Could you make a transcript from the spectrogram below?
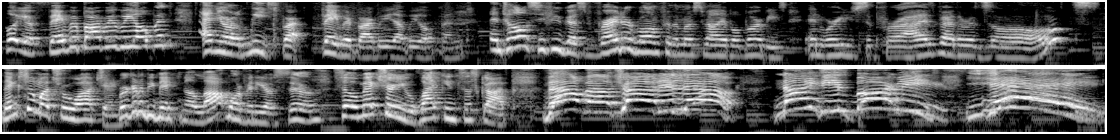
what your favorite Barbie we opened and your least favorite Barbie that we opened. And tell us if you guessed right or wrong for the most valuable Barbies. And were you surprised by the results? Thanks so much for watching. We're gonna be making a lot more videos soon. So make sure you like and subscribe. Val out! 90s Barbies! Yay!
